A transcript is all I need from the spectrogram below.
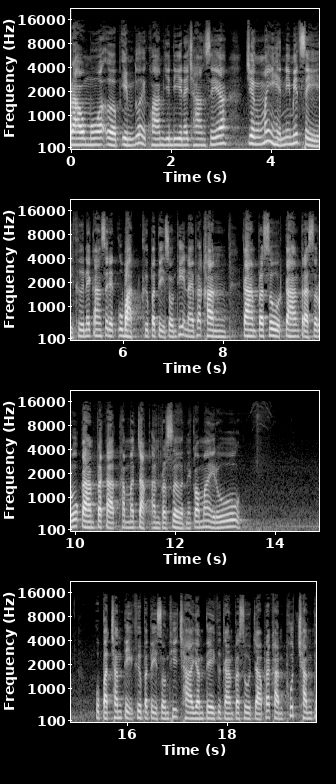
เรามัวเอิบอิ่มด้วยความยินดีในฌานเสีย จึงไม่เห็นนิมิตสี่คือในการเสด็จอุบัติ คือปฏิสนธิในพระครรภ์การประสูติการตรัสรู้การประกาศธรรมจักรอันประเสริฐเนี่ยก็ไม่รู้ อุปปัชชันเต คือปฏิสนธิชายันเต คือการประสูติจากพระครรภ์ พุชฌันเต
